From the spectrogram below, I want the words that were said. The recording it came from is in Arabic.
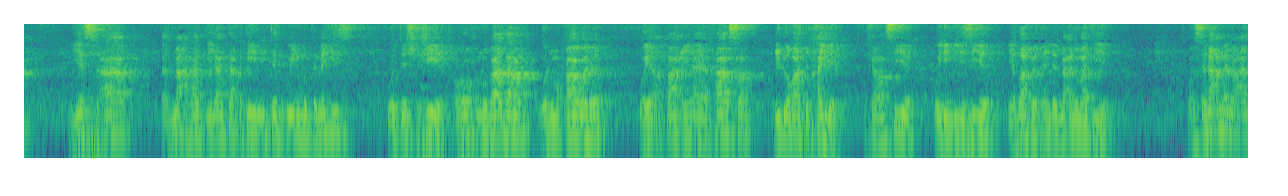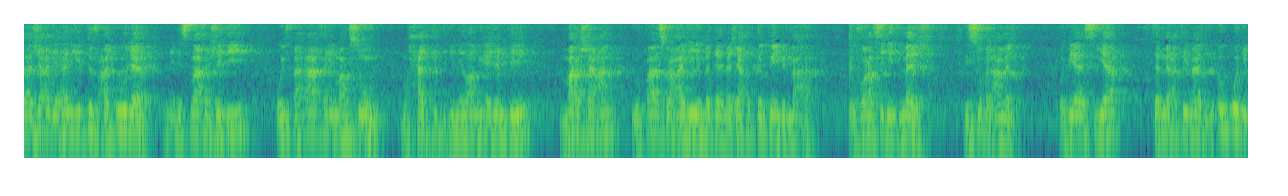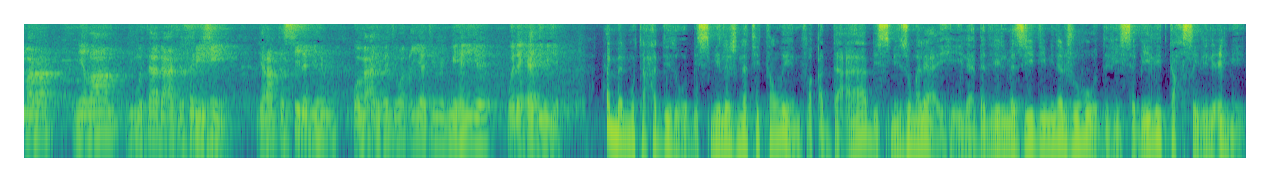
يسعى المعهد إلى تقديم تكوين متميز وتشجيع روح المبادرة والمقاولة وإعطاء عناية خاصة للغات الحية الفرنسية والإنجليزية إضافة إلى المعلوماتية. وسنعمل على جعل هذه الدفعة الأولى من الإصلاح الجديد وفق آخر مرسوم محدد لنظام دي مرجعا يقاس عليه مدى نجاح التكوين بالمعهد وفرص الإدماج في سوق العمل وفيها سياق تم اعتماد لأول مرة نظام لمتابعة الخريجين لربط الصلة بهم ومعرفة وضعياتهم المهنية والأكاديمية. أما المتحدث باسم لجنة التنظيم فقد دعا باسم زملائه إلى بذل المزيد من الجهود في سبيل التحصيل العلمي.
